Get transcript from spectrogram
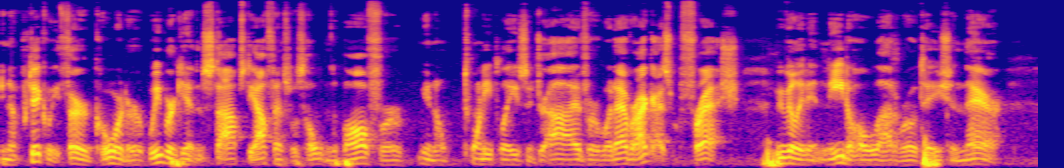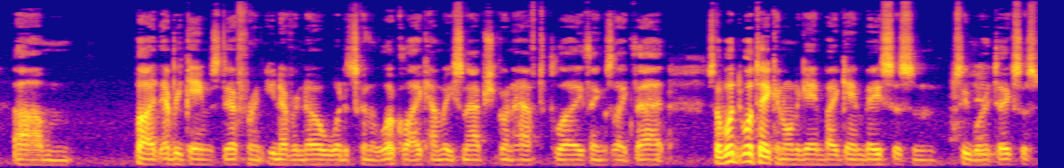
you know, particularly third quarter, we were getting stops. The offense was holding the ball for you know twenty plays a drive or whatever. Our guys were fresh. We really didn't need a whole lot of rotation there. Um, but every game's different. You never know what it's going to look like, how many snaps you're going to have to play, things like that. So we'll, we'll take it on a game by game basis and see where it takes us.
